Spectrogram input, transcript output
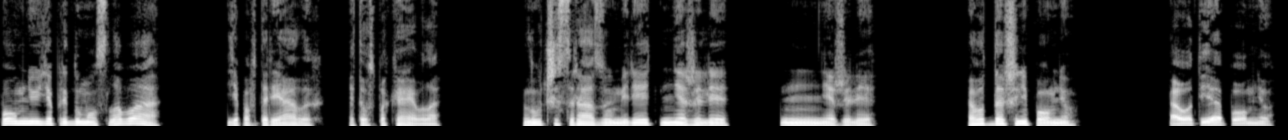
Помню, я придумал слова. Я повторял их, это успокаивало. Лучше сразу умереть, нежели нежели... А вот дальше не помню. А вот я помню.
